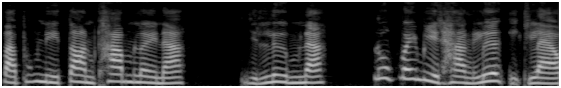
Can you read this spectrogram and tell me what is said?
ซะพรุ่งนี้ตอนค่ำเลยนะ อย่าลืมนะ ลูกไม่มีทางเลือกอีกแล้ว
